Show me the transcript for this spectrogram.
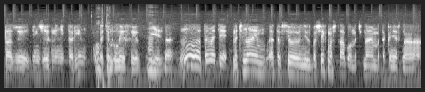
также инжирный нектарин, Ух вот эти лысые а. есть, да. Ну, понимаете, начинаем это все не с больших масштабов, масштабу начинаем это, конечно,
